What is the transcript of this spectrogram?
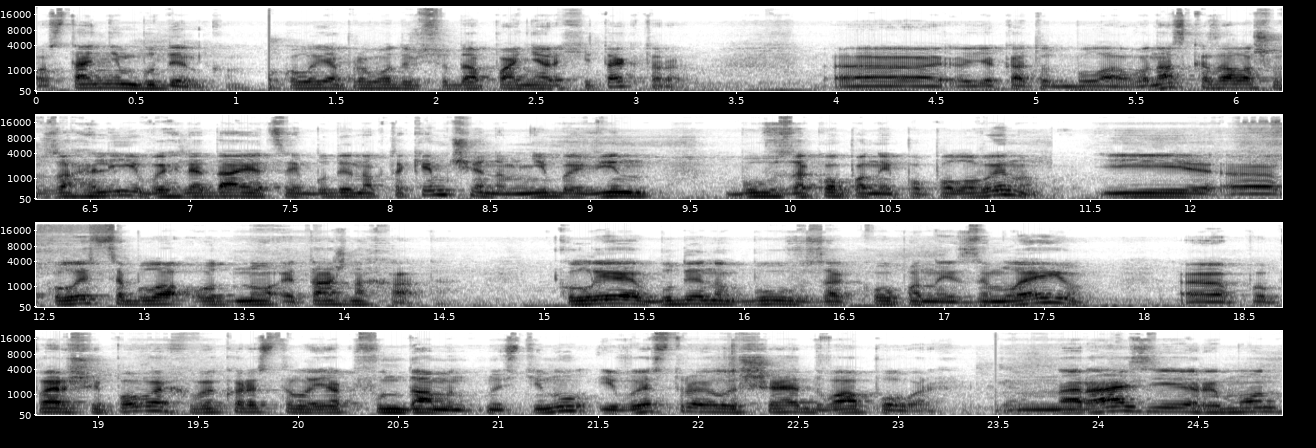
останнім будинком. Коли я приводив сюди пані архітектора, е, яка тут була, вона сказала, що взагалі виглядає цей будинок таким чином, ніби він був закопаний по половину. І е, колись це була одноетажна хата. Коли будинок був закопаний землею, перший поверх використали як фундаментну стіну і вистроїли ще два поверхи. Наразі ремонт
